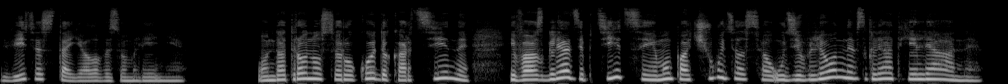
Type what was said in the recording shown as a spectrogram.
Витя стояла в изумлении. Он дотронулся рукой до картины, и во взгляде птицы ему почудился удивленный взгляд Еляны.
